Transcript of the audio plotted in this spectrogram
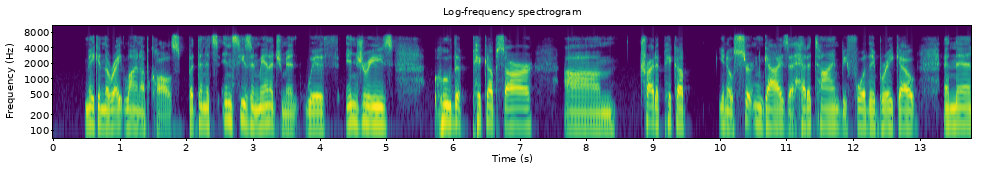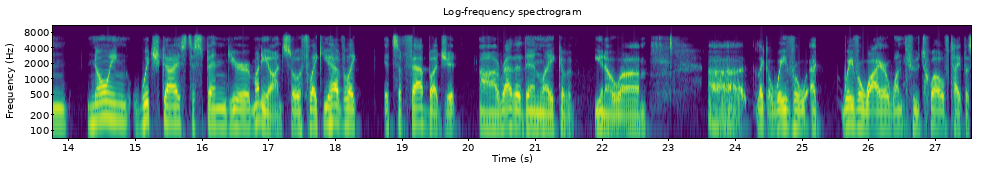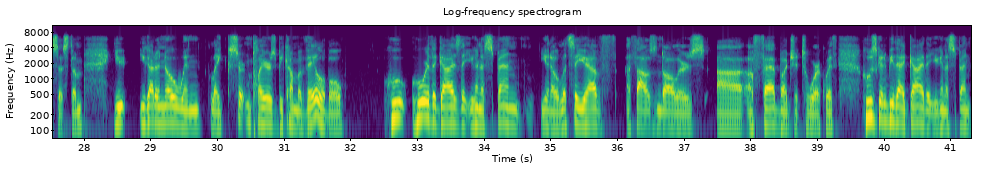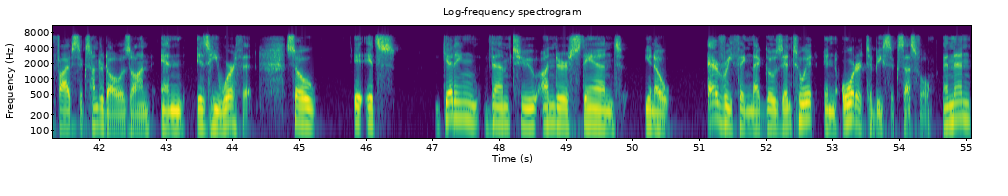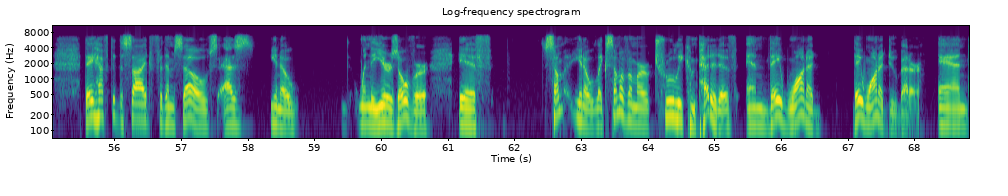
making the right lineup calls, but then it's in season management with injuries, who the pickups are. Um, try to pick up you know certain guys ahead of time before they break out and then knowing which guys to spend your money on. So if like you have like it's a FAAB budget uh, rather than like a you know um, uh, like a waiver a waiver wire 1 through 12 type of system you you got to know when like certain players become available who who are the guys that you're going to spend you know let's say you have a thousand dollars uh, of FAAB budget to work with who's going to be that guy that you're going to spend five six hundred dollars on and is he worth it? So it, it's getting them to understand you know everything that goes into it in order to be successful. And then they have to decide for themselves as you know when the year is over if some you know like some of them are truly competitive and they want to they want to do better. And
